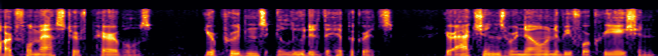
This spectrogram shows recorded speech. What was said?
artful master of parables, your prudence eluded the hypocrites. Your actions were known before creation,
